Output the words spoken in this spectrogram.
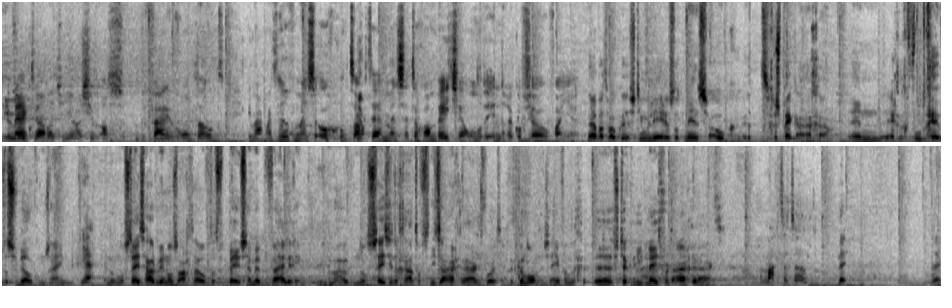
Je merkt wel dat je hier als je als beveiliger rondloopt, je maakt met heel veel mensen oogcontact. Hè? Mensen zijn toch wel een beetje onder de indruk of zo van je. Nou, wat we ook stimuleren is dat mensen ook het gesprek aangaan. En echt het gevoel te geven dat ze welkom zijn. Ja. En dan nog steeds houden we in ons achterhoofd dat we bezig zijn met beveiliging. En we houden nog steeds in de gaten of er niets aangeraakt wordt. Het kanon is een van de eh, stukken die het meest wordt aangeraakt. Mag dat ook? Nee. Nee.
